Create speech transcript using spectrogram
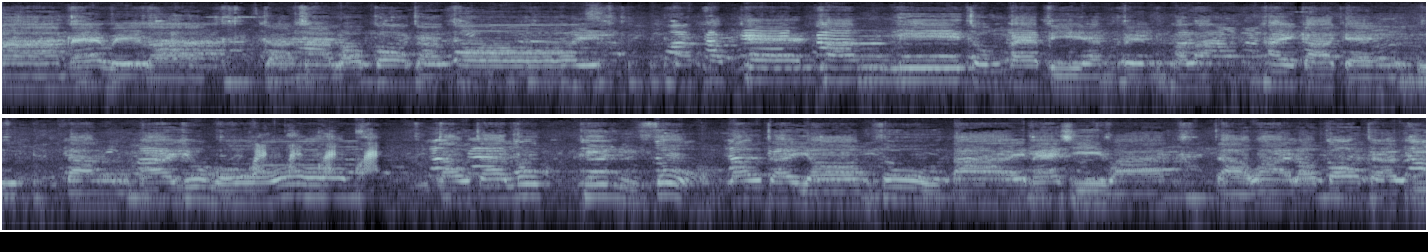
มาแม้เวลา จะนานเราก็จะคอยความขับแค้นครั้งนี้จงแปรเปลี่ยนเป็นพลังให้กาแก่งดุดดังพายุโหมเราจะลุกขึ้นสู้ เราจะยอมสู้ตายแม้ชีวาจะวายเราก็จะพี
